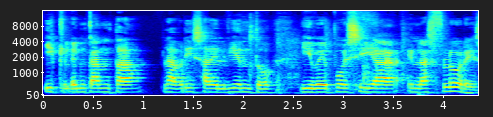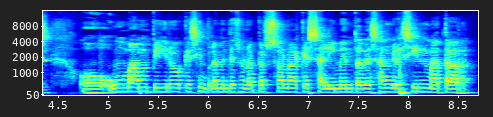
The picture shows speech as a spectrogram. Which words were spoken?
y que le encanta la brisa del viento y ve poesía en las flores, o un vampiro que simplemente es una persona que se alimenta de sangre sin matar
